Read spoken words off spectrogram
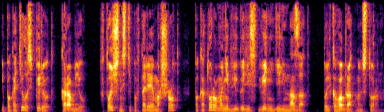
и покатилась вперед, к кораблю, в точности повторяя маршрут, по которому они двигались две недели назад, только в обратную сторону.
